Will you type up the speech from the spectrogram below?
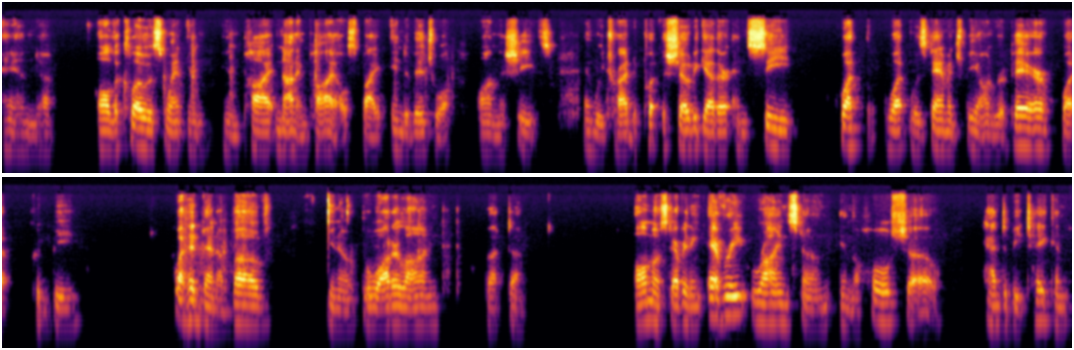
and uh, all the clothes went in in pile not in piles by individual on the sheets and we tried to put the show together and see what what was damaged beyond repair what could be what had been above you know, the water line, but uh, almost everything, every rhinestone in the whole show had to be taken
